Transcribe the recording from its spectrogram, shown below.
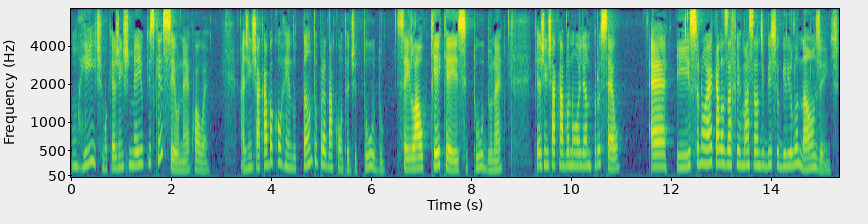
Um ritmo que a gente meio que esqueceu, né? Qual é? A gente acaba correndo tanto para dar conta de tudo, sei lá o que, que é esse tudo, né? Que a gente acaba não olhando para o céu. É, e isso não é aquelas afirmações de bicho grilo, não, gente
